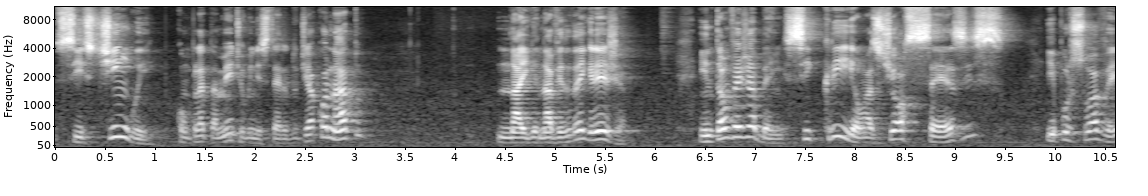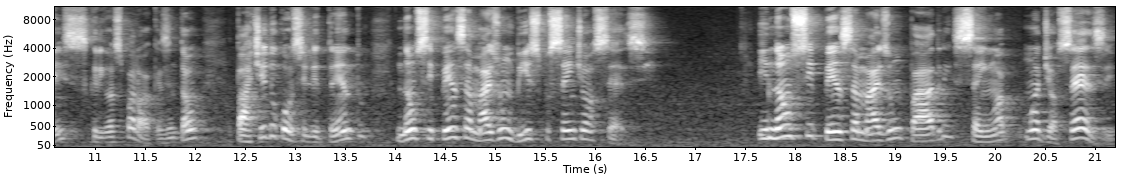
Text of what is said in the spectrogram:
se extingue completamente o ministério do diaconato na, na vida da igreja. Então, veja bem, se criam as dioceses e, por sua vez, criam as paróquias. Então, a partir do Concílio de Trento, não se pensa mais um bispo sem diocese. E não se pensa mais um padre sem uma, uma diocese.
